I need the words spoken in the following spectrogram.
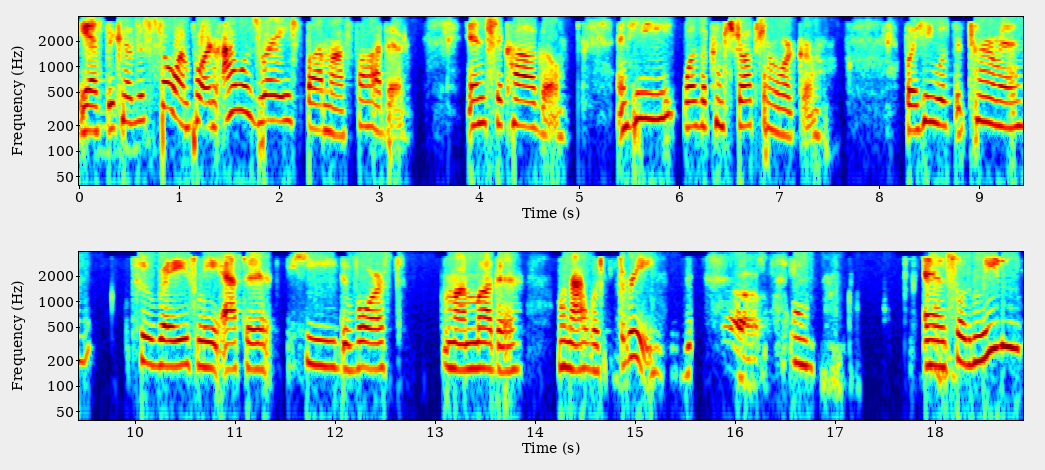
Yes, because it's so important. I was raised by my father in Chicago, and he was a construction worker, but he was determined to raise me after he divorced my mother when I was three. Uh, And, and so me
